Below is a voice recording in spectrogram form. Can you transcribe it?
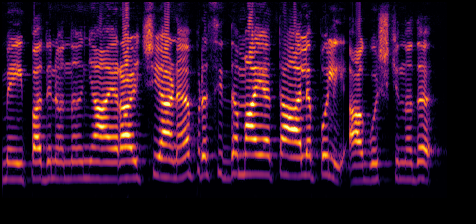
മെയ് പതിനൊന്ന് ഞായറാഴ്ചയാണ് പ്രസിദ്ധമായ താലപ്പൊലി ആഘോഷിക്കുന്നത്.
